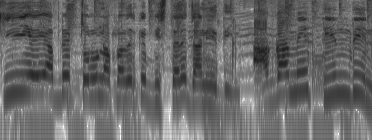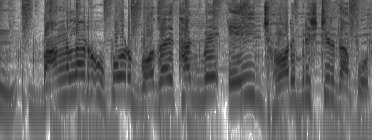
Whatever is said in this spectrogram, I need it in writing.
কি এই আপডেট চলুন আপনাদেরকে বিস্তারে জানিয়ে দিই। আগামী তিন দিন বাংলার উপর বজায় থাকবে এই ঝড় বৃষ্টির দাপট।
